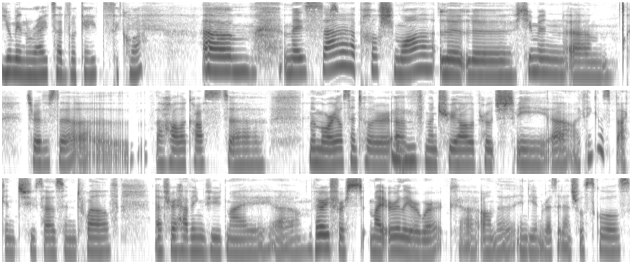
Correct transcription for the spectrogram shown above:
Human Rights Advocate? C'est quoi? Euh, mais ça approche moi le, le Human um, sort of the, uh, the Holocaust uh, Memorial Center mm-hmm. of Montreal approached me. Uh, I think it was back in 2012 after having viewed my um, very first, my earlier work uh, on the Indian residential schools.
